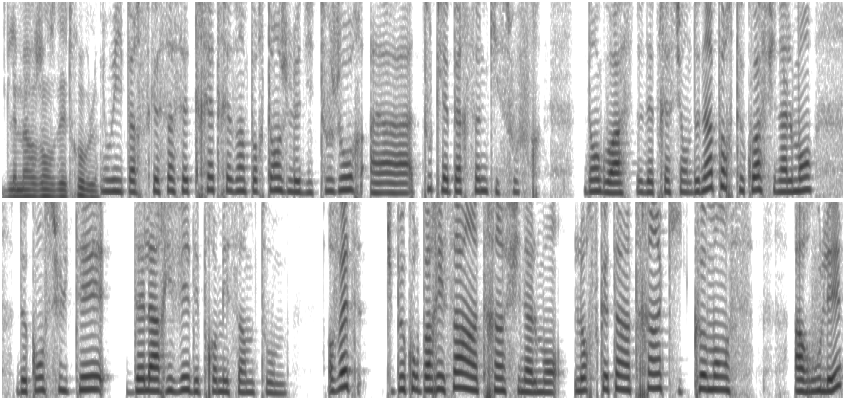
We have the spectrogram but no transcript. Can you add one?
de l'émergence des troubles? Oui, parce que ça, c'est très très important. Je le dis toujours à toutes les personnes qui souffrent d'angoisse, de dépression, de n'importe quoi finalement, de consulter dès l'arrivée des premiers symptômes. En fait, tu peux comparer ça à un train finalement. Lorsque tu as un train qui commence à rouler,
